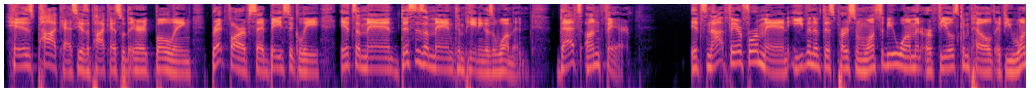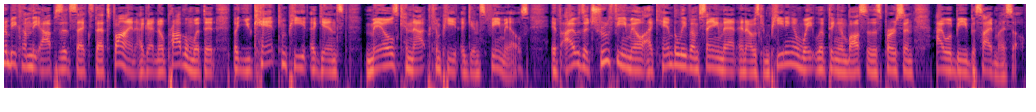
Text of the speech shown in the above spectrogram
his podcast, he has a podcast with Eric Bolling. Brett Favre said basically, it's a man, this is a man competing as a woman. That's unfair. It's not fair for a man, even if this person wants to be a woman or feels compelled. If you want to become the opposite sex, that's fine. I got no problem with it, but you can't compete against males cannot compete against females. If I was a true female, I can't believe I'm saying that, and I was competing in weightlifting and lost to this person, I would be beside myself.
